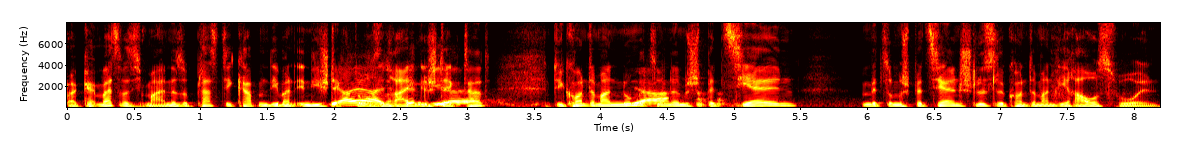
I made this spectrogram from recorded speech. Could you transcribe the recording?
Weißt du, was ich meine? So Plastikkappen, die man in die Ja, Steckdosen ja, ich kenn die, reingesteckt ja. hat. Die konnte man nur mit Ja. so einem speziellen, mit so einem speziellen Schlüssel konnte man die rausholen.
